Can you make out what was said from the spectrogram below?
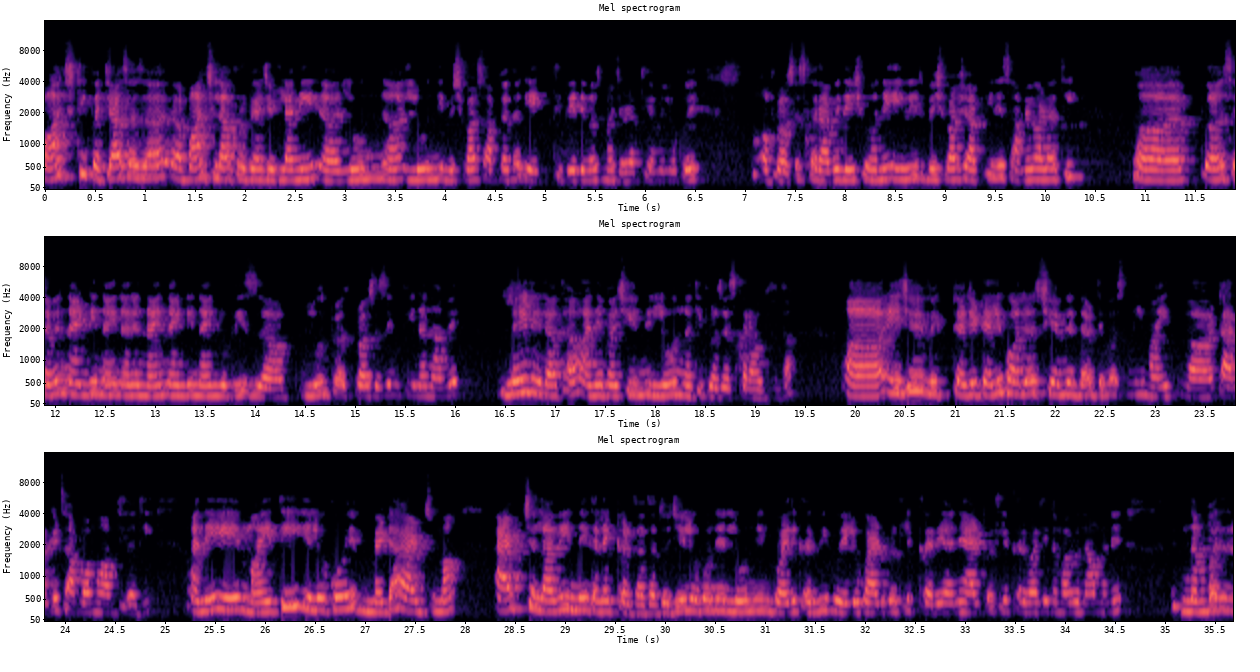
પાંચથી પચાસ હજાર પાંચ લાખ રૂપિયા જેટલાની લોન લોનની વિશ્વાસ આપતા હતા કે એકથી બે દિવસમાં ઝડપથી અમે લોકોએ પ્રોસેસ કરાવી દઈશું. અને એવી વિશ્વાસ આપીને સામેવાળાથી સેવન નાઇન્ટી નાઇન અને nine ninety nine rupees loan processing ફીના નામે લઈ લેતા હતા અને પછી એમની લોન નથી પ્રોસેસ કરાવતા હતા. એ જે જે ટેલિકોલર્સ છે, એમને દર દિવસની માહિતી ટાર્ગેટ્સ આપવામાં આવતી હતી. અને એ માહિતી એ લોકોએ મેટા એડ્સમાં એડ ચલાવીને કલેક્ટ કરતા હતા. તો જે લોકોને લોન ઇન્ક્વાયરી કરવી હોય, એ લોકો એડ પર ક્લિક કરે અને એડ પર ક્લિક કરવાથી તમારું નામ અને નંબરનું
